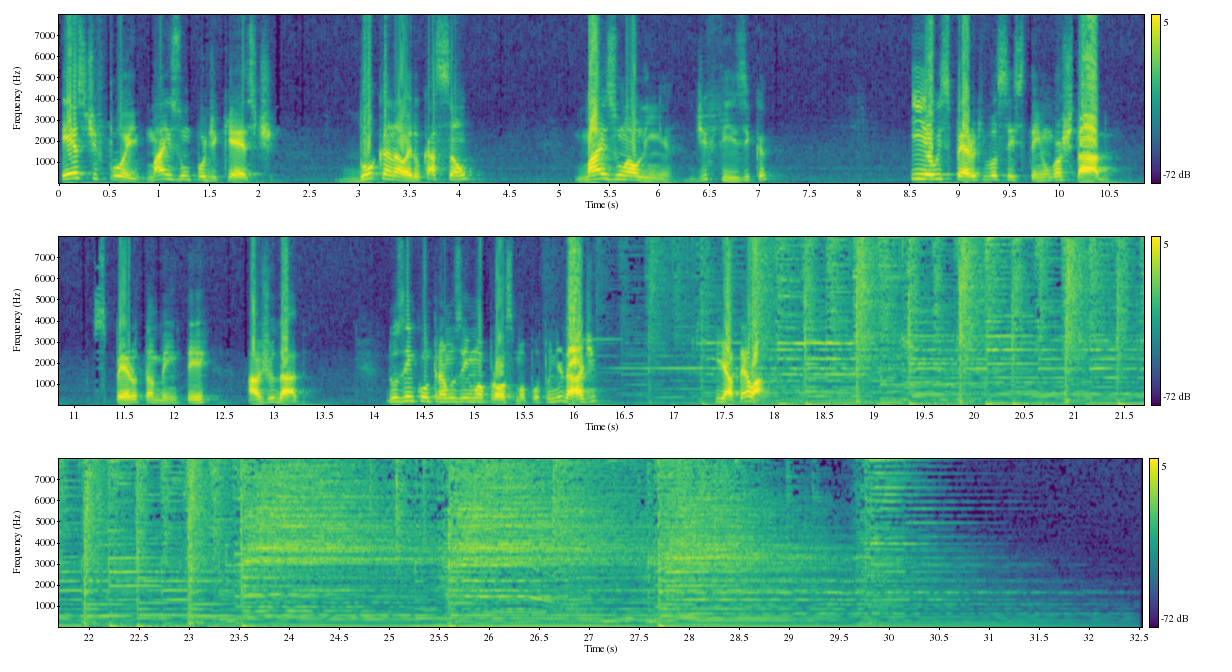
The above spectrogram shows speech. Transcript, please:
Este foi mais um podcast do canal Educação, mais uma aulinha de física, e eu espero que vocês tenham gostado. Espero também ter ajudado. Nos encontramos em uma próxima oportunidade e até lá!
